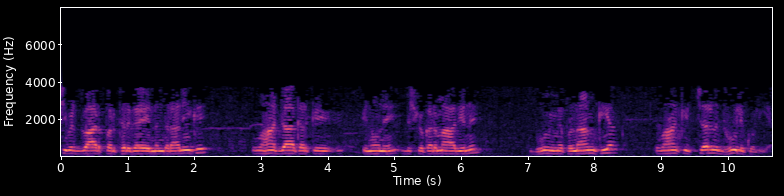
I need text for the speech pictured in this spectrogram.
शिविर द्वार पर फिर गए नंदरानी के। वहाँ जाकर के इन्होंने विश्वकर्मा आदि ने भूमि में प्रणाम किया। तो वहाँ की चरण धूल को लिया।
